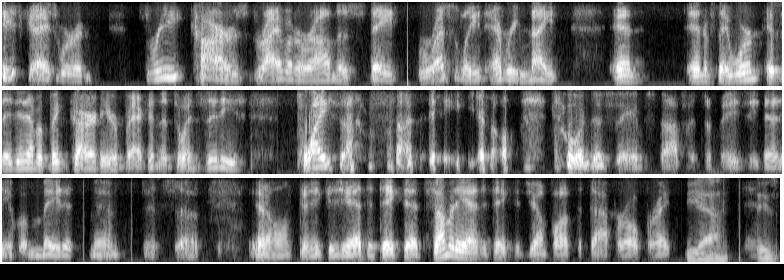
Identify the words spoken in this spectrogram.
these guys were in three cars driving around the state wrestling every night, and and if they weren't, if they didn't have a big card here back in the Twin Cities, twice on Sunday, you know, doing the same stuff. It's amazing any of them made it, man. It's uh, you know, because you had to take that. Somebody had to take the jump off the top rope, right? Yeah. Is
